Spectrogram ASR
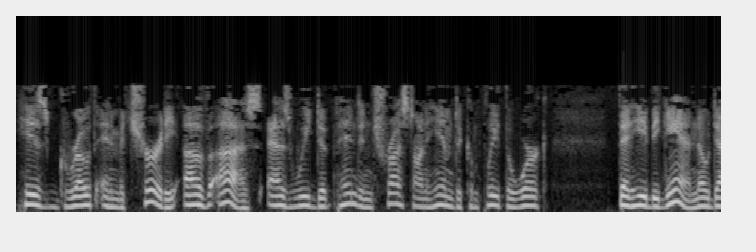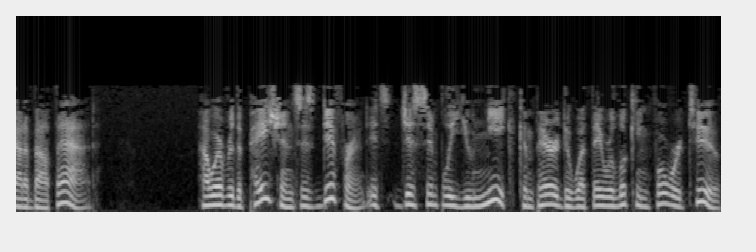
His growth and maturity of us as we depend and trust on Him to complete the work that He began. No doubt about that. However, the patience is different. It's just simply unique compared to what they were looking forward to.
